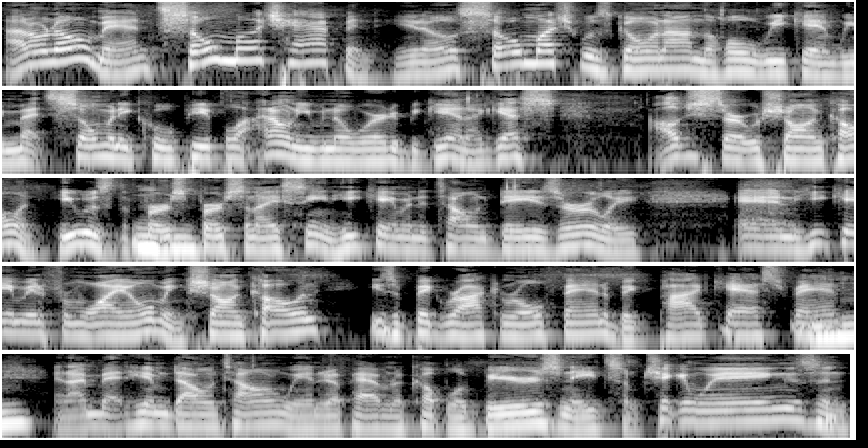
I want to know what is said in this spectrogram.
I don't know, man. So much happened, you know. So much was going on the whole weekend. We met so many cool people. I don't even know where to begin. I guess I'll just start with Sean Cullen. He was the 1st mm-hmm. person I seen. He came into town days early, and he came in from Wyoming. Sean Cullen, he's a big rock and roll fan, a big podcast fan, mm-hmm. and I met him downtown. We ended up having a couple of beers and ate some chicken wings and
